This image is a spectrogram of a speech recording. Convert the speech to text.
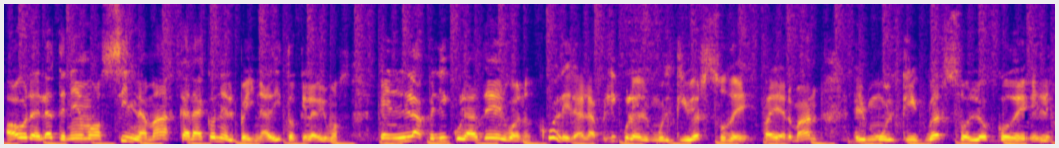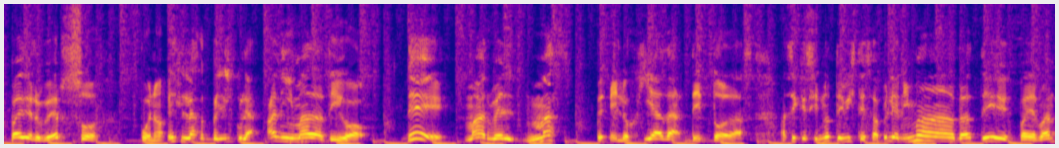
Ahora la tenemos sin la máscara, con el peinadito que la vimos en la película de... Bueno, ¿cuál era? La película del multiverso de Spider-Man. El multiverso loco de... El Spider-Verso bueno, es la película animada, digo, de Marvel más elogiada de todas. Así que si no te viste esa peli animada de Spider-Man,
